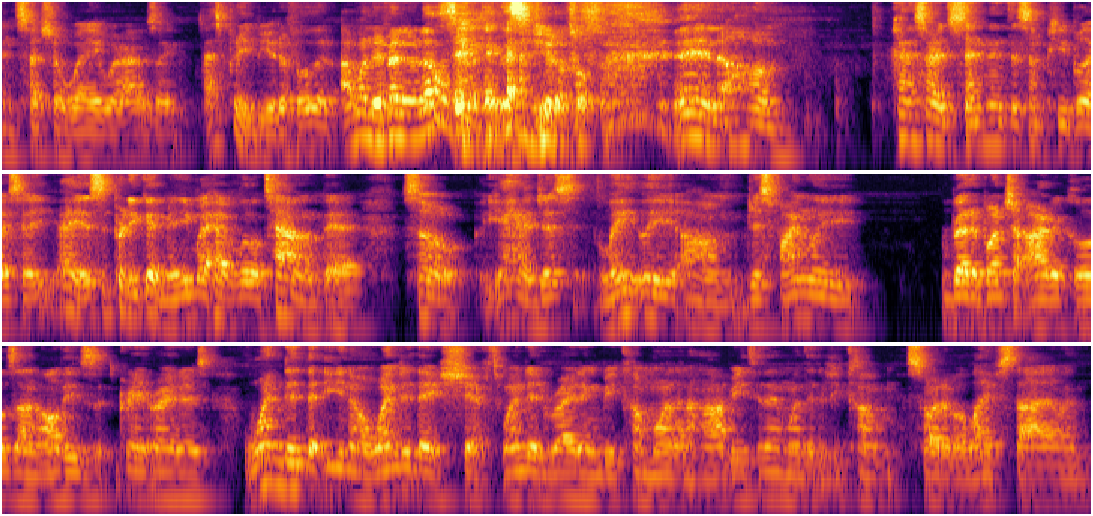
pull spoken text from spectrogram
in such a way where I was like, that's pretty beautiful. I wonder if anyone else is going to think this is beautiful. And um, kind of started sending it to some people. I said, hey, this is pretty good, man. You might have a little talent there. So yeah, just lately, um, just finally read a bunch of articles on all these great writers. When did they, you know, when did they shift? When did writing become more than a hobby to them? When did it become sort of a lifestyle and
